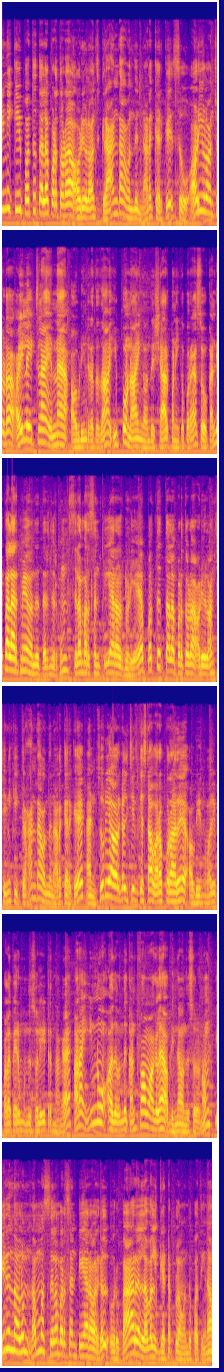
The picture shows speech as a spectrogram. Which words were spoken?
இன்னைக்கு பத்து தலை படத்தோட ஆடியோ லான்ச் கிராண்டா வந்து நடக்க இருக்கு. ஸோ ஆடியோ லான்ச்சோட ஹைலைட்ஸ்லாம் என்ன அப்படின்றத தான் இப்போ நான் இங்கே வந்து ஷேர் பண்ணிக்க போகிறேன் ஸோ கண்டிப்பாக எல்லாருக்குமே வந்து தெரிஞ்சிருக்கும். சிலம்பரசன் டிஆர் அவர்களுடைய பத்து தலை படத்தோட ஆடியோ லான்ச் இன்னைக்கு கிராண்டா வந்து நடக்க இருக்கு. அண்ட் சூர்யா அவர்கள் சீஃப் கெஸ்ட்டாக வரப்போறாரு அப்படின்ற மாதிரி பல பேரும் வந்து சொல்லிட்டு இருந்தாங்க. ஆனால் இன்னும் அது வந்து கன்ஃபார்ம் ஆகலை அப்படின்னு தான் வந்து சொல்லணும். இருந்தாலும் நம்ம சிலம்பரசன் டிஆர் அவர்கள் ஒரு வேற லெவல் கெட்டப்பில் வந்து பார்த்தீங்கன்னா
